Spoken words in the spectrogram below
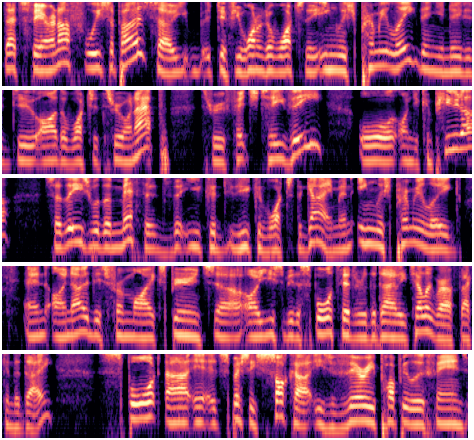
That's fair enough, we suppose. So, if you wanted to watch the English Premier League, then you needed to either watch it through an app, through Fetch TV, or on your computer. So these were the methods that you could you could watch the game. And English Premier League, and I know this from my experience. Uh, I used to be the sports editor of the Daily Telegraph back in the day. Sport, uh, especially soccer, is very popular with fans,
